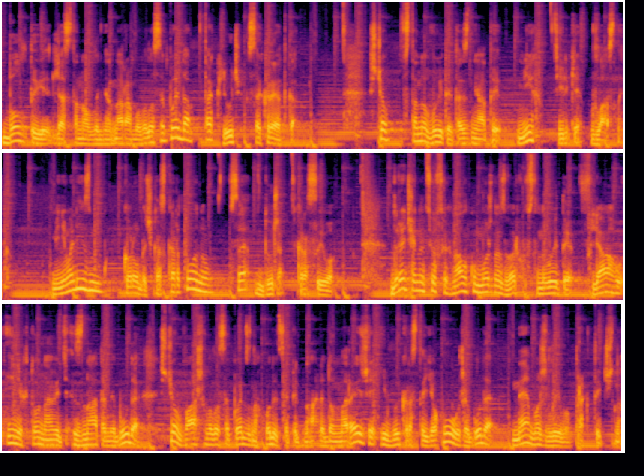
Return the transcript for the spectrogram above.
болти для встановлення на раму велосипеда та ключ-секретка. Щоб встановити та зняти міг тільки власник. Мінімалізм, коробочка з картону все дуже красиво. До речі, на цю сигналку можна зверху встановити флягу, і ніхто навіть знати не буде, що ваш велосипед знаходиться під наглядом мережі, і викрасти його вже буде неможливо практично.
